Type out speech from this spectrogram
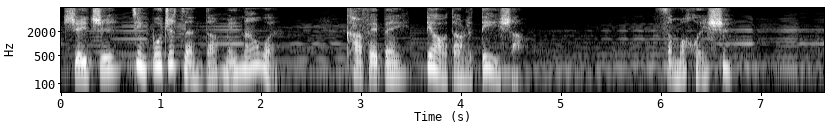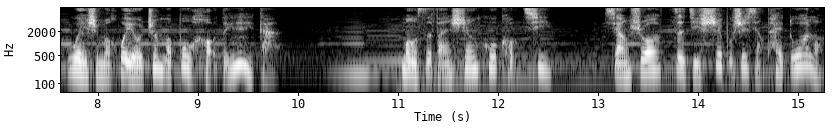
谁知竟不知怎的没拿稳，咖啡杯掉到了地上。怎么回事？为什么会有这么不好的预感？孟思凡深呼口气，想说自己是不是想太多了。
